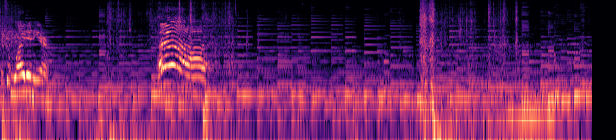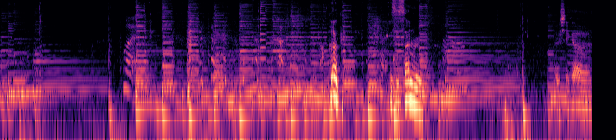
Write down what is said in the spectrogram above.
Get some light in here. Ah! What? Look, this is sunroof. Uh-huh. There she goes.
